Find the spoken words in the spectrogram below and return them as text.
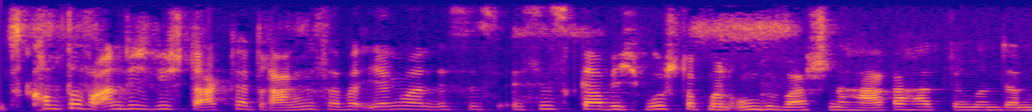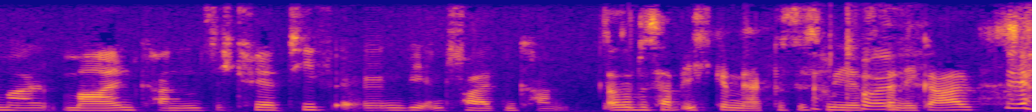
es kommt darauf an, wie, wie stark der Drang ist, aber irgendwann ist es, es ist, glaube ich, wurscht, ob man ungewaschene Haare hat, wenn man dann mal malen kann und sich kreativ irgendwie entfalten kann. Also das habe ich gemerkt. Das ist Ach, mir toll. jetzt dann egal, ja.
